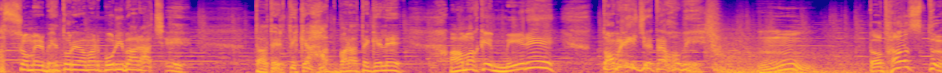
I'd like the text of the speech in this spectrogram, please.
আশ্রমের ভেতরে আমার পরিবার আছে। তাদের দিকে হাত বাড়াতে গেলে আমাকে মেরে তবেই যেতে হবে। হুম তথাস্তু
